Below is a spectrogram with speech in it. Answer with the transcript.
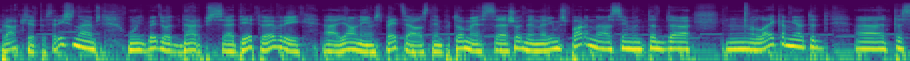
prakse ir tas risinājums. Un visbeidzot, darbs tietu Every jauniem speciālistiem. Par to mēs šodien ar jums parunāsim. Un tad, mm, laikam, jau tad, tas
